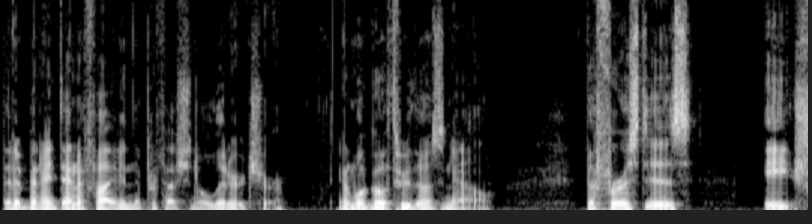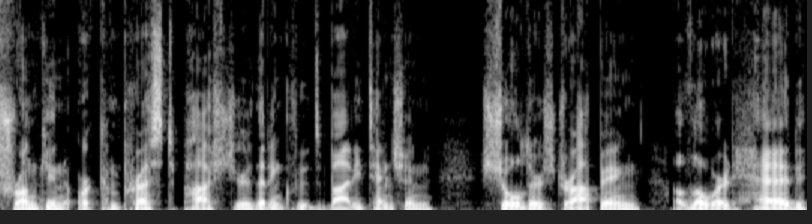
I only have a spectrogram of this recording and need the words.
that have been identified in the professional literature. And we'll go through those now. The first is a shrunken or compressed posture that includes body tension, shoulders dropping, a lowered head,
